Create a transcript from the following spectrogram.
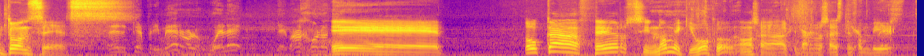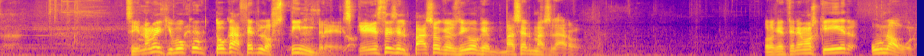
Entonces... que primero lo huele, debajo lo Eh... Toca hacer, si no me equivoco, vamos a quitarnos a este zombie. Si no me equivoco, toca hacer los timbres, que este es el paso que os digo que va a ser más largo. Porque tenemos que ir uno a uno.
